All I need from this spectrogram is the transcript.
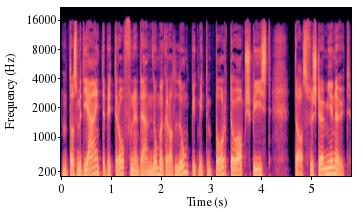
Und dass man die einen Betroffenen dann nur gerade lumpig mit dem Porto abspeist, das verstehen wir nicht.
